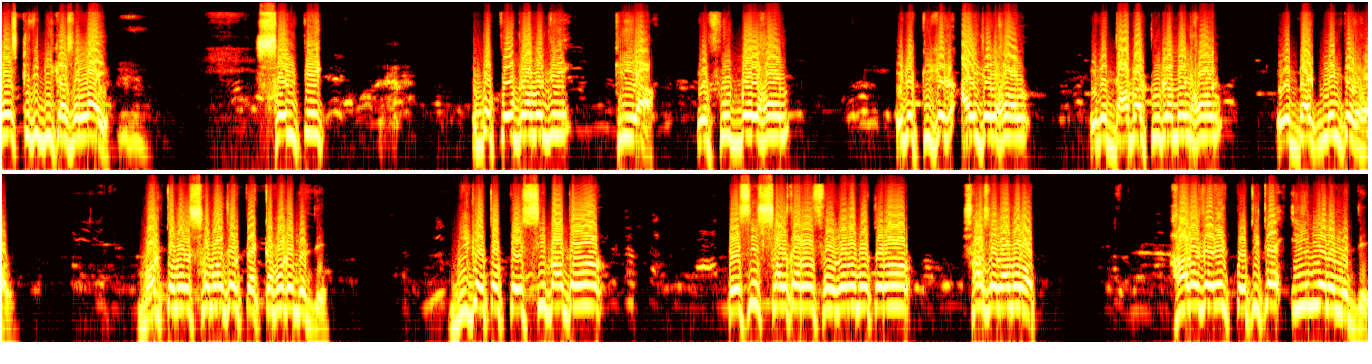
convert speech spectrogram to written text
সংস্কৃতি বিকাশ হলাই শৈল্পিক প্রোগ্রামাদি ক্রিয়া। এ ফুটবল হন এবার ক্রিকেট আয়োজন হন এবার দাবা টুর্নামেন্ট হন এবার ব্যাডমিন্টন হন বর্তমান সমাজের প্রেক্ষাপটের মধ্যে বিগত পেশিবাদর পেশির সরকারের পনেরো শাসন আমলত হারাজারির প্রতিটা ইউনিয়নের মধ্যে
